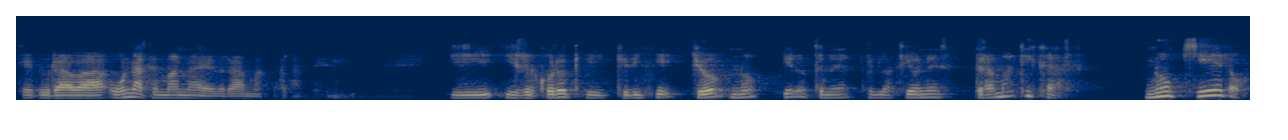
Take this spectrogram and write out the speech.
que duraba una semana de drama cada mes. Y, recuerdo que, dije, yo no quiero tener relaciones dramáticas. No quiero.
